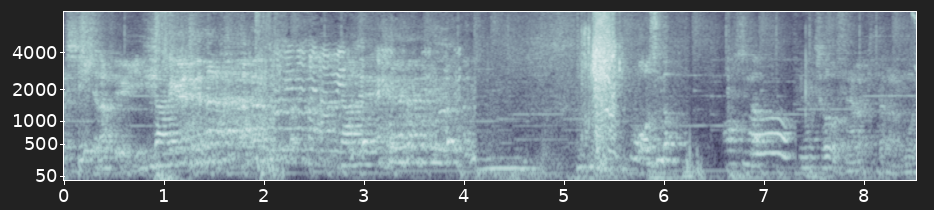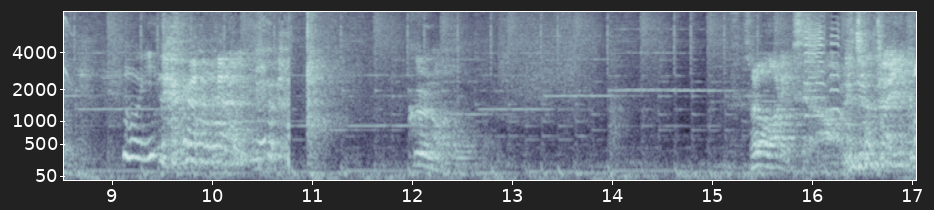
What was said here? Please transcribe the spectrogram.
俺死んでなくていい？ダメ。ダメ。お死んだ。お今ちょうど背中切ったからもういい。ーもういい。来るのかと思ったそれは悪い癖だな俺。ちょっといいか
